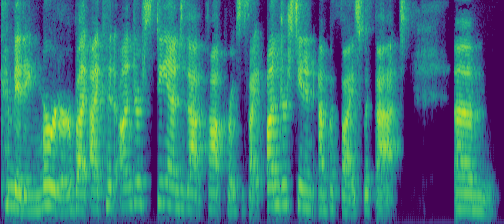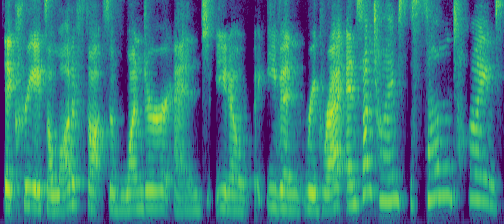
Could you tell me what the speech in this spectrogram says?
committing murder but i could understand that thought process. I understand and empathize with that. Um, it creates a lot of thoughts of wonder and you know even regret. And sometimes sometimes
